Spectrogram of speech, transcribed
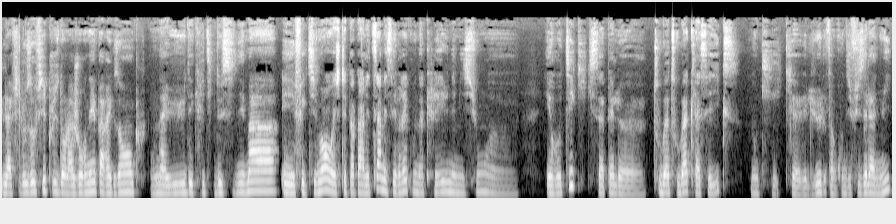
de la philosophie plus dans la journée, par exemple. On a eu des critiques de cinéma. Et effectivement, ouais, je t'ai pas parlé de ça, mais c'est vrai qu'on a créé une émission euh, érotique qui s'appelle euh, Touba Touba classé X, donc qui, qui avait lieu, enfin qu'on diffusait la nuit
